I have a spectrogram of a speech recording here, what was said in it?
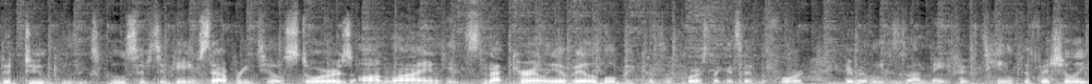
The Duke is exclusive to GameStop retail stores online. It's not currently available because, of course, like I said before, it releases on May 15th officially.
